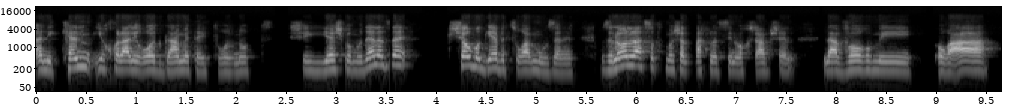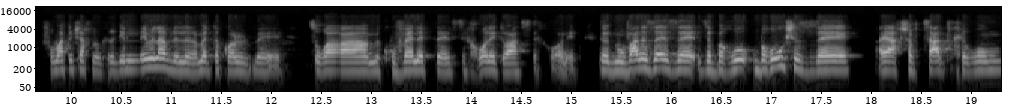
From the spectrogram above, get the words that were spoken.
אני כן יכולה לראות גם את היתרונות שיש במודל הזה, כשהוא מגיע בצורה מאוזנת. זה לא לעשות כמו שאנחנו עשינו עכשיו, של לעבור מהוראה פורמטים שאנחנו רגילים אליו, ללמד את הכל בצורה מקוונת, אה, סיכרונית או אסינכרונית. במובן הזה, זה, זה ברור, ברור שזה היה עכשיו צעד חירום,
